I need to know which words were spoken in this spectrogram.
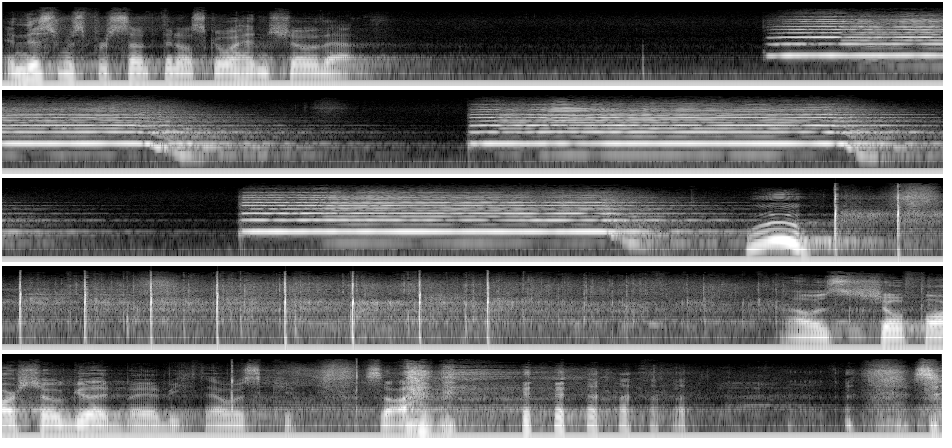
And this was for something else. Go ahead and show that. Woo! That was so far so good, baby. That was so. so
